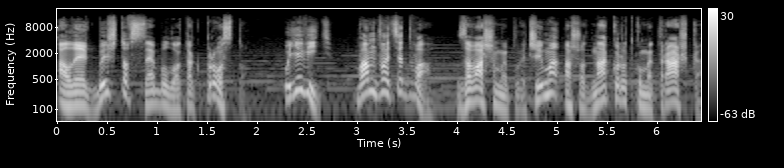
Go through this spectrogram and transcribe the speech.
Але якби ж то все було так просто. Уявіть, вам 22, за вашими плечима аж одна короткометражка,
